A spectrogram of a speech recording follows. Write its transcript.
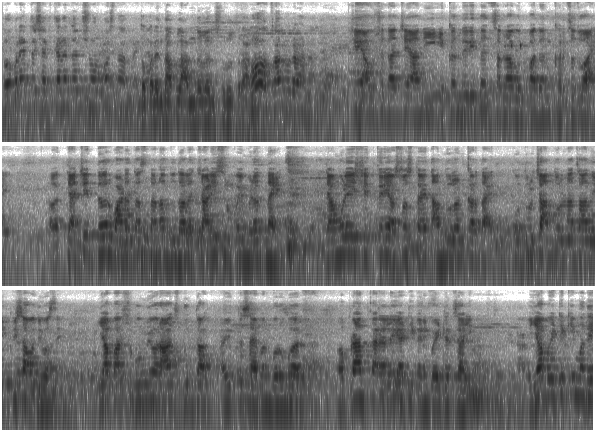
तोपर्यंत शेतकऱ्यांचा विश्वास बसणार नाही. तोपर्यंत आपलं आंदोलन सुरूच हो राहणार चालू राहणार. चे औषधाचे आणि एकंदरीतच सगळा उत्पादन खर्च जो आहे अ, त्याचे दर वाढत असताना दुधाला चाळीस रुपये मिळत नाहीत. त्यामुळे शेतकरी अस्वस्थ आहेत आंदोलन करतायत. कोथरूडच्या आंदोलनाचा आज एकविसावा दिवस आहे. या पार्श्वभूमीवर आज दुग्ध आयुक्त साहेबांबरोबर अ, प्रांत कार्यालय या ठिकाणी बैठक झाली. या बैठकीमध्ये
